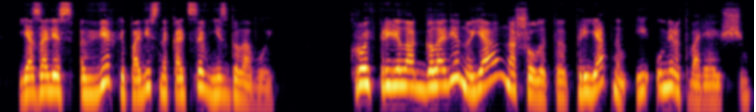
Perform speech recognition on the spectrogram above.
— я залез вверх и повис на кольце вниз головой. Кровь прилила к голове, но я нашел это приятным и умиротворяющим.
